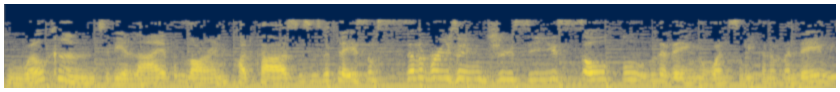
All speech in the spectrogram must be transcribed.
Welcome to the Alive Lauren podcast. This is a place of celebrating juicy, soulful living. Once a week on a Monday, we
